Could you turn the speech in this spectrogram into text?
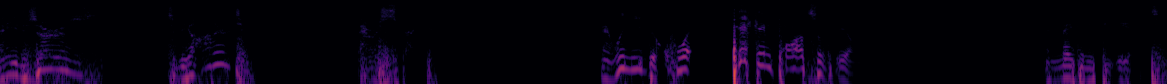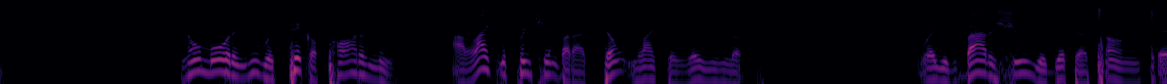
And he deserves to be honored and respected. And we need to quit picking parts of him and making it the it. No more than you would pick a part of me. I like your preaching, but I don't like the way you look. Where you buy the shoe, you get the tongue tied.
